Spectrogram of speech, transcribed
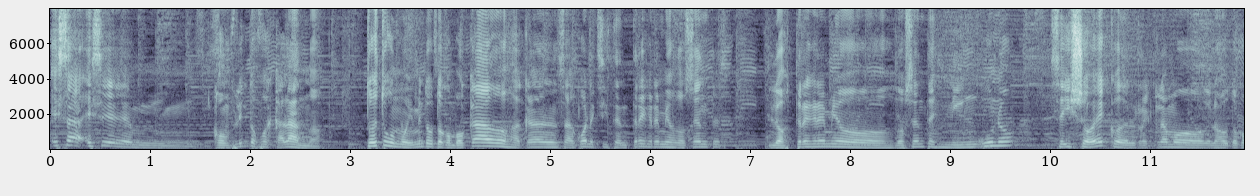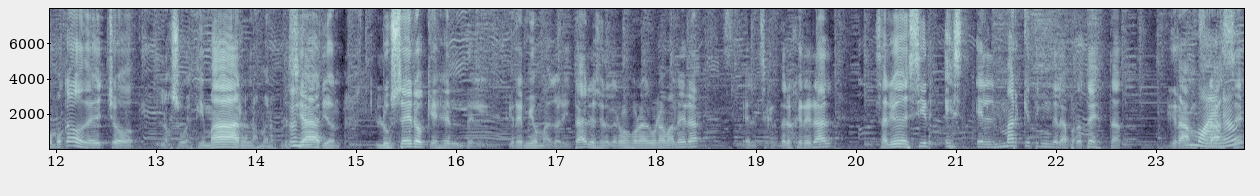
Esa, ese mm, conflicto fue escalando. Todo esto es un movimiento autoconvocados. Acá en San Juan existen tres gremios docentes. Los tres gremios docentes, ninguno se hizo eco del reclamo de los autoconvocados. De hecho, los subestimaron, los menospreciaron. Lucero, que es el del gremio mayoritario, si lo queremos poner de alguna manera, el secretario general, salió a decir es el marketing de la protesta. Gran Bueno. frase.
